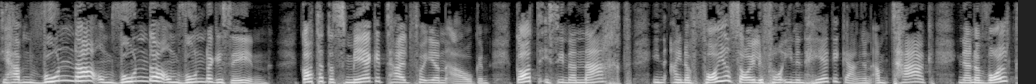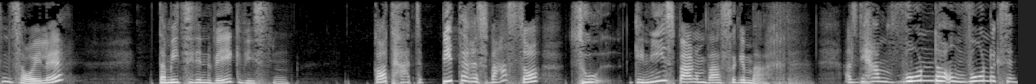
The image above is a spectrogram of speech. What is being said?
Die haben Wunder um Wunder um Wunder gesehen. Gott hat das Meer geteilt vor ihren Augen. Gott ist in der Nacht in einer Feuersäule vor ihnen hergegangen, am Tag in einer Wolkensäule, damit sie den Weg wissen. Gott hat bitteres Wasser zu genießbarem Wasser gemacht. Also die haben Wunder um Wunder gesehen.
